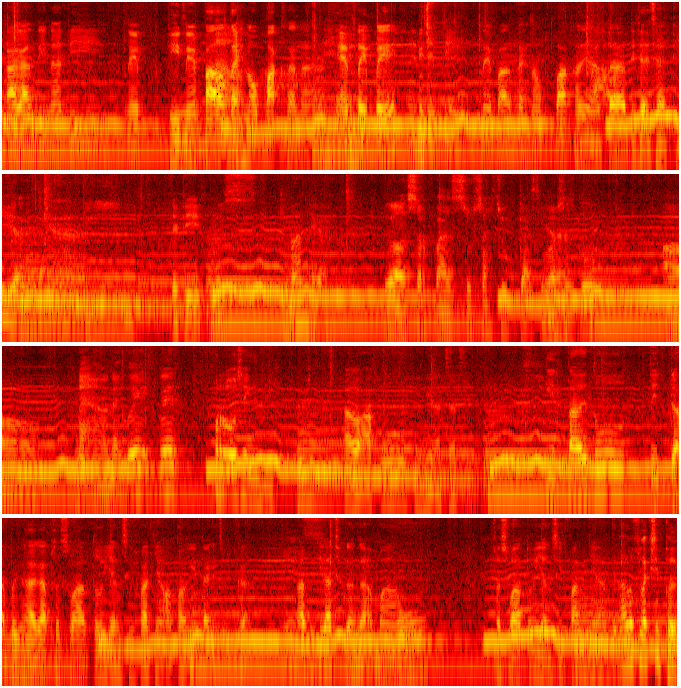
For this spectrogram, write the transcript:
Karantina. di Nep- di Nepal Nepal. Technopark sana, NTP. NTP Nepal Technopark ternyata tidak jadi ya. Jadi, Jadi wis gimana ya? Ya serba susah juga sih Ya. maksudku eh nek nek kowe kowe pro sing ndi Kalau aku gini aja sih. Kita itu tidak berharap sesuatu yang sifatnya otoriter juga. Yes. Tapi kita juga nggak mau sesuatu yang sifatnya terlalu fleksibel.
